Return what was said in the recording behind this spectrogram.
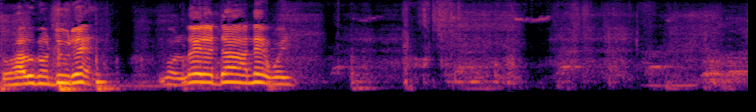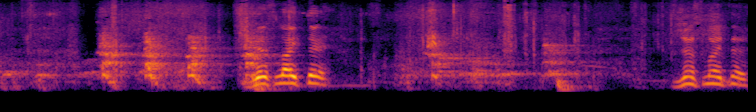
So how we gonna do that? We're gonna lay that down that way. Just like that. Just like that.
